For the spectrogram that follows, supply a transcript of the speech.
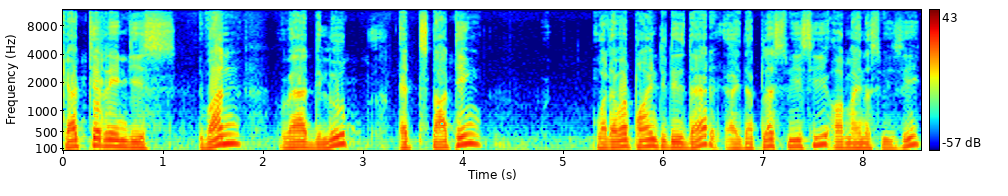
Capture range is the one where the loop at starting whatever point it is there either plus Vc or minus Vc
